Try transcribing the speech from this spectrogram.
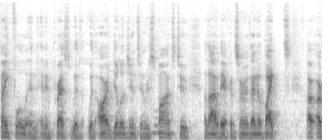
thankful and, and impressed with, with our diligence Mm-hmm. and response to a lot of their concerns. I know bikes, our, our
